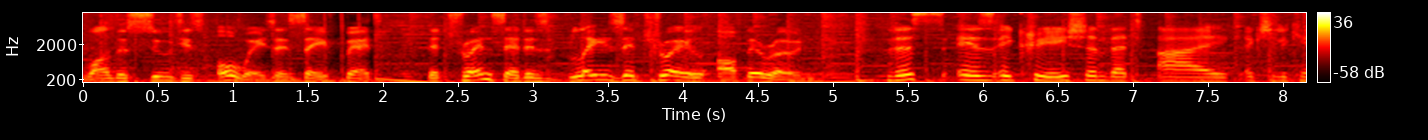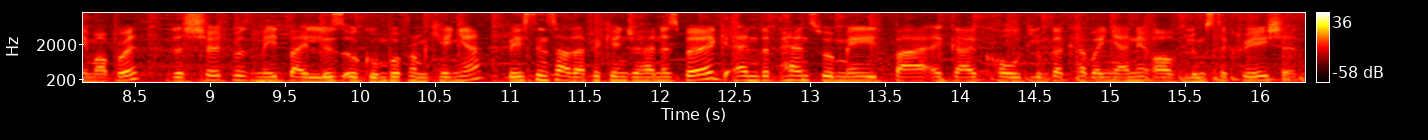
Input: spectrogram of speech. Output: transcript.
While the suit is always a safe bet, the trendsetters blaze a trail of their own. This is a creation that I actually came up with. The shirt was made by Liz Ogumbo from Kenya, based in South Africa in Johannesburg, and the pants were made by a guy called Lumka Kabanyane of Lumster Creation.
